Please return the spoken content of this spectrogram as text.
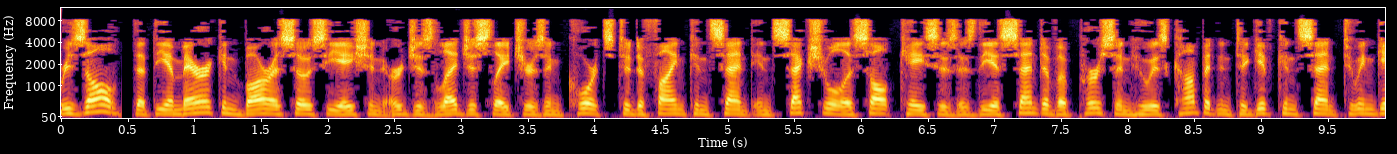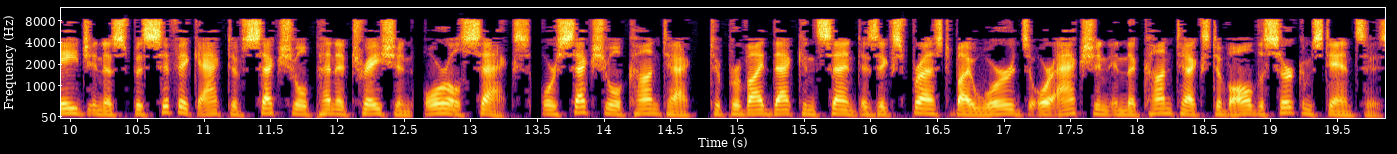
Resolved, that the American Bar Association urges legislatures and courts to define consent in sexual assault cases as the assent of a person who is competent to give consent to engage in a specific act of sexual penetration, oral sex, or sexual contact, to provide that consent is expressed by words or action in the context of all the circumstances,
